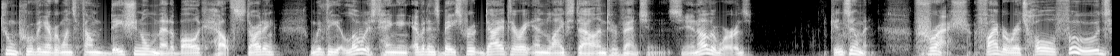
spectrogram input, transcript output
to improving everyone's foundational metabolic health, starting with the lowest-hanging evidence-based fruit dietary and lifestyle interventions. In other words, consuming fresh, fiber-rich whole foods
